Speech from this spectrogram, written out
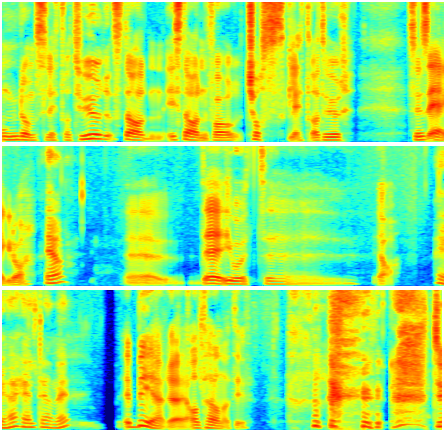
ungdomslitteratur staden, i stedet for kiosklitteratur, syns jeg, da. Ja. Eh, det er jo et eh, ja. Jeg er helt enig. Et bedre alternativ. du,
